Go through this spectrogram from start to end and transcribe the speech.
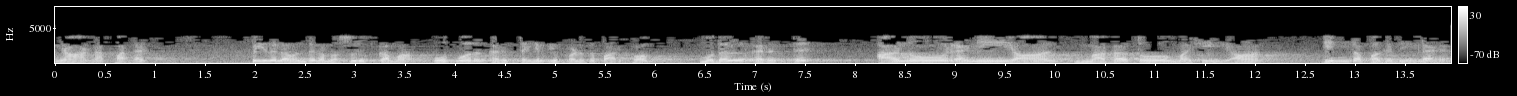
ஞான பலன். இப்ப இதுல வந்து நம்ம சுருக்கமா ஒவ்வொரு கருத்தையும் இப்பொழுது பார்ப்போம். முதல் கருத்து அனோரணியான் மகதோ மகியான். இந்த பகுதியில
